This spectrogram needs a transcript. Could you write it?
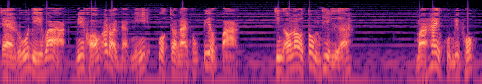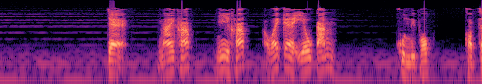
แจรู้ดีว่ามีของอร่อยแบบนี้พวกเจ้านายคงเปรี้ยวปาก จึงเอาเหล้าต้มที่เหลือ มาให้คุณวิภพแจนายครับ นี่ครับ เอาไว้แก้เอวกัน คุณวิภพขอบใจ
